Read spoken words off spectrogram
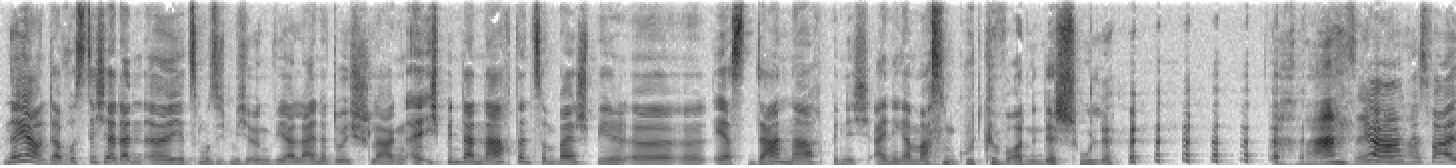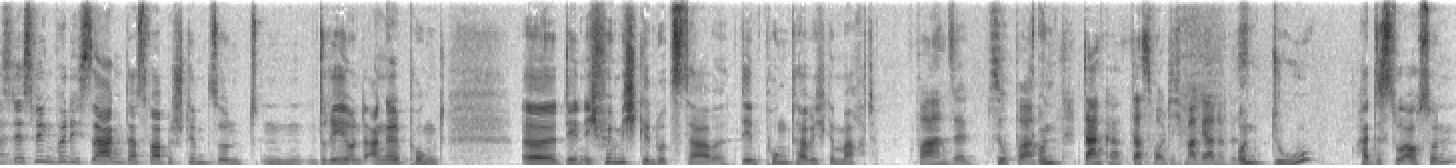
Naja, und da wusste ich ja dann, äh, jetzt muss ich mich irgendwie alleine durchschlagen. Äh, ich bin danach dann zum Beispiel, äh, äh, erst danach bin ich einigermaßen gut geworden in der Schule. Ach, Wahnsinn. ja, das war, also deswegen würde ich sagen, das war bestimmt so ein, ein Dreh- und Angelpunkt, äh, den ich für mich genutzt habe. Den Punkt habe ich gemacht. Wahnsinn. Super. Und- Danke, das wollte ich mal gerne wissen. Und du? Hattest du auch so einen,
